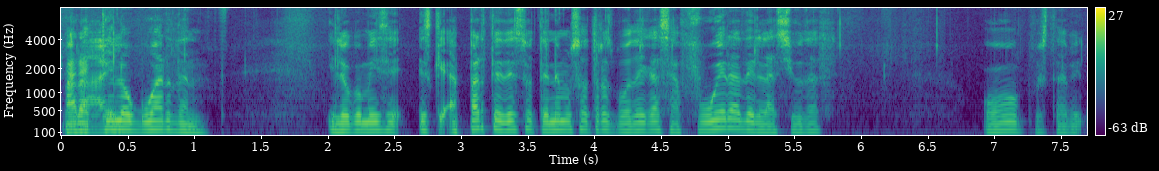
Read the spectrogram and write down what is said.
¿para qué lo guardan? Y luego me dice, es que aparte de eso tenemos otras bodegas afuera de la ciudad. Oh, pues está bien.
